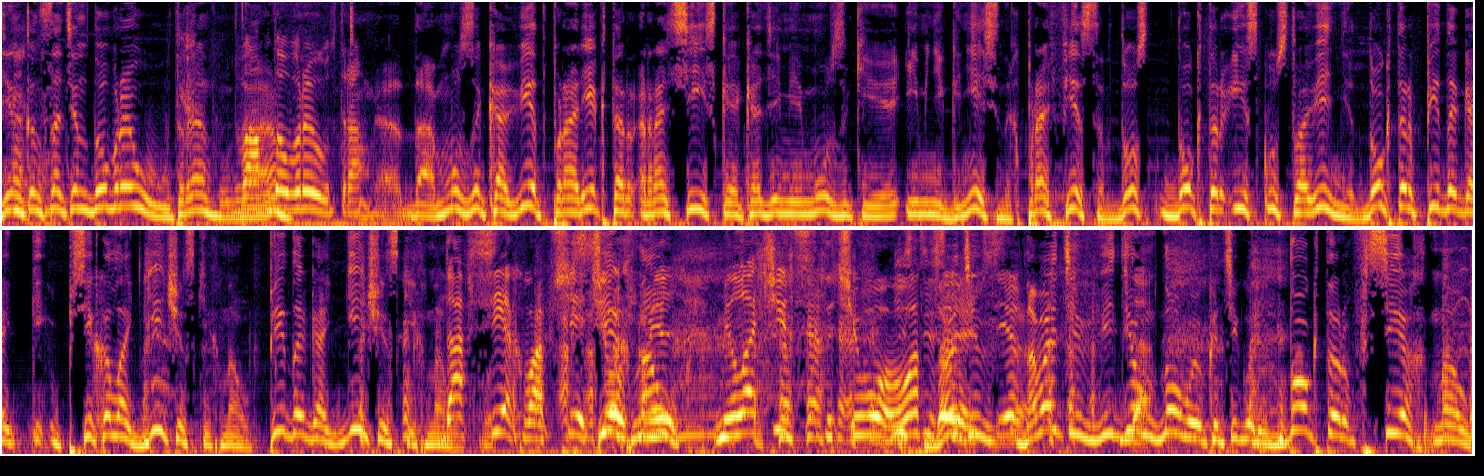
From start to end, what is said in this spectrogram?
Дин Константин, доброе утро. Вам да. доброе утро. Да, музыковед, проректор Российской Академии Музыки имени Гнесиных, профессор, доктор искусствоведения, доктор педагоги, психологических наук, педагогических наук. Да, всех вообще. Всех наук. Мелочиться-то чего? Вот давайте, давайте введем да. новую категорию. Доктор всех наук.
